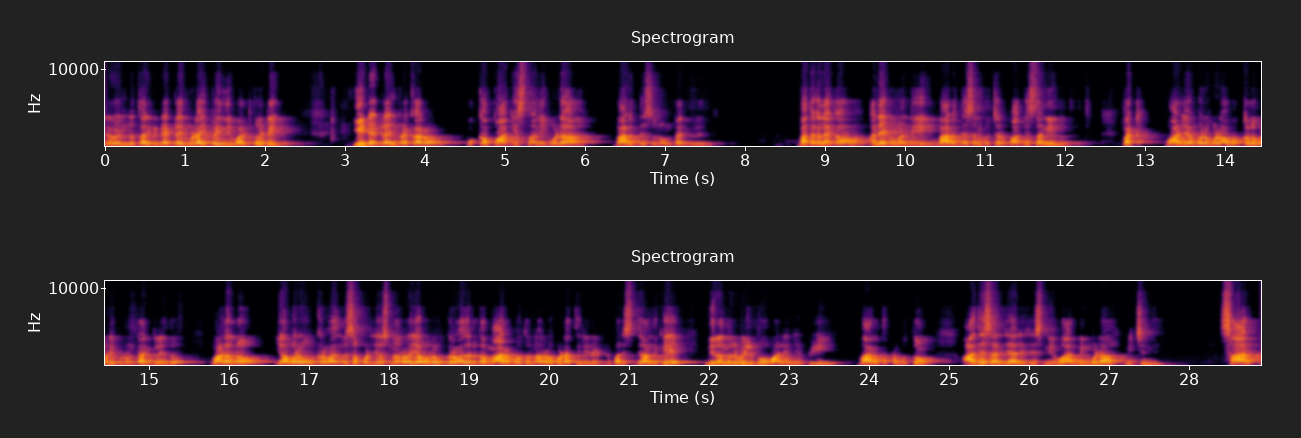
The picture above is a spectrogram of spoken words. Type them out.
ఇరవై ఎనిమిదో తారీఖు డెడ్ లైన్ కూడా అయిపోయింది వాళ్ళతోటి ఈ డెడ్ లైన్ ప్రకారం ఒక్క పాకిస్తానీ కూడా భారతదేశంలో ఉండటానికి లేదు. బతకలేక అనేక మంది భారతదేశానికి వచ్చారు పాకిస్తానీలు. బట్ వాళ్ళు ఎవరు కూడా ఒక్కరు కూడా ఇప్పుడు ఉండటానికి లేదు. వాళ్ళలో ఎవరు ఉగ్రవాదులు సపోర్ట్ చేస్తున్నారో ఎవరు ఉగ్రవాదులుగా మారబోతున్నారో కూడా తెలియనటువంటి పరిస్థితి. అందుకే మీరందరూ వెళ్ళిపోవాలి అని చెప్పి భారత ప్రభుత్వం ఆదేశాలు జారీ చేసింది వార్నింగ్ కూడా ఇచ్చింది. సార్క్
